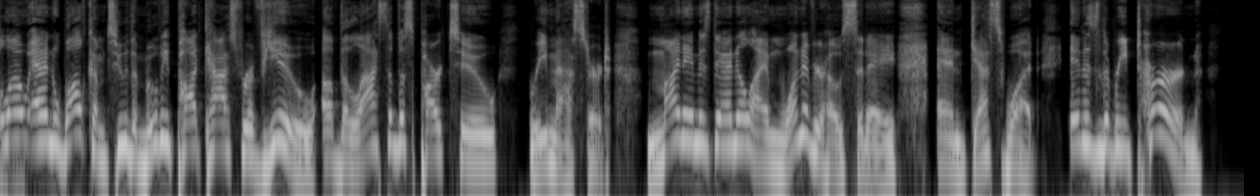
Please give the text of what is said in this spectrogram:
Hello and welcome to the movie podcast review of The Last of Us Part 2 Remastered. My name is Daniel. I am one of your hosts today. And guess what? It is the return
